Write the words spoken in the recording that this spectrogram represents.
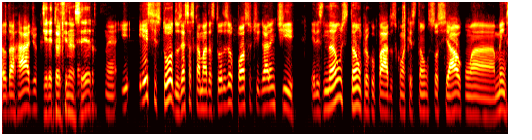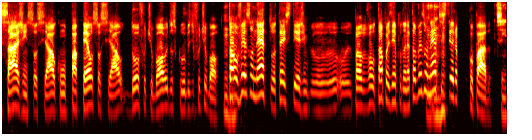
ou da rádio. Diretor financeiro. É, e esses todos, essas camadas todas, eu posso te garantir eles não estão preocupados com a questão social, com a mensagem social, com o papel social do futebol e dos clubes de futebol. Uhum. Talvez o Neto até esteja, para voltar, por exemplo, do Neto, talvez o Neto uhum. esteja preocupado. Sim.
